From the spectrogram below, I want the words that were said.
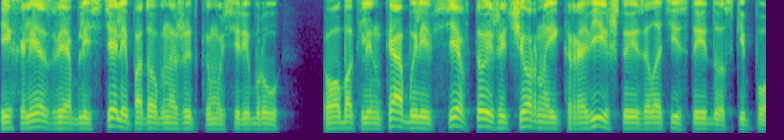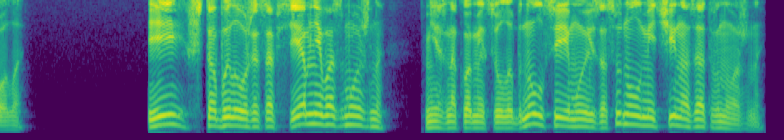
Их лезвия блестели, подобно жидкому серебру. Оба клинка были все в той же черной крови, что и золотистые доски пола. И, что было уже совсем невозможно, незнакомец улыбнулся ему и засунул мечи назад в ножны.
